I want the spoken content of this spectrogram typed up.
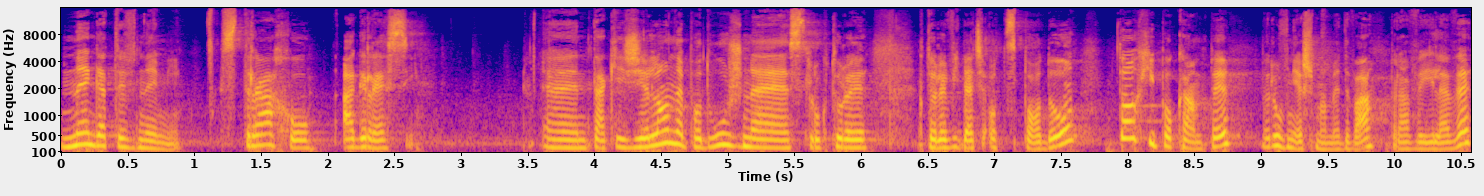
negatywnymi, strachu, agresji. E, takie zielone, podłużne struktury, które widać od spodu, to hipokampy, również mamy dwa, prawy i lewy,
